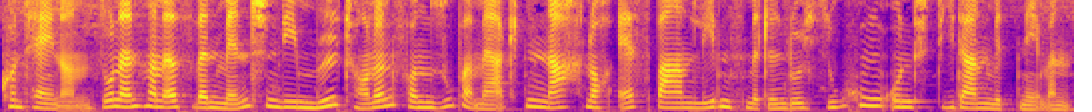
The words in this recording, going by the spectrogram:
Containern. So nennt man es, wenn Menschen die Mülltonnen von Supermärkten nach noch essbaren Lebensmitteln durchsuchen und die dann mitnehmen.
